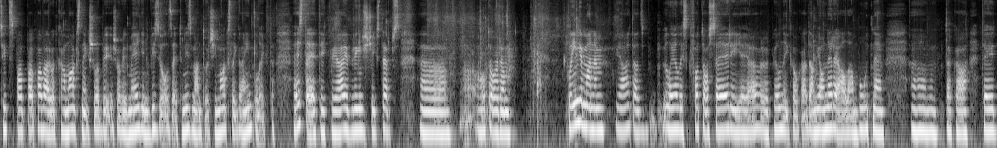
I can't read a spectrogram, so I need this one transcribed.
citas pa, pa, pavērot, kā mākslinieki šobrīd, šobrīd mēģina vizualizēt un izmantot šī mākslīgā intelekta estētiku. Jā, ir brīnišķīgs darbs uh, autoram. Klingemanam, jā, tāds lieliska fotosērija jā, ar pilnīgi kaut kādām jau nereālām būtnēm. Um, tā kā te,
